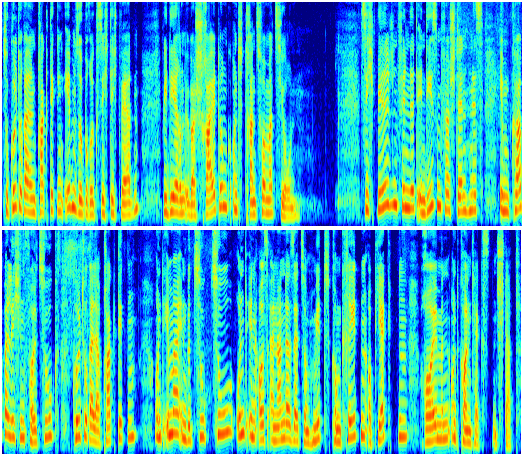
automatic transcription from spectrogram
zu kulturellen Praktiken ebenso berücksichtigt werden wie deren Überschreitung und Transformation. Sich bilden findet in diesem Verständnis im körperlichen Vollzug kultureller Praktiken und immer in Bezug zu und in Auseinandersetzung mit konkreten Objekten, Räumen und Kontexten statt.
